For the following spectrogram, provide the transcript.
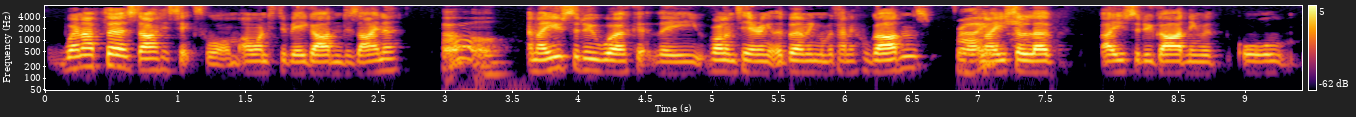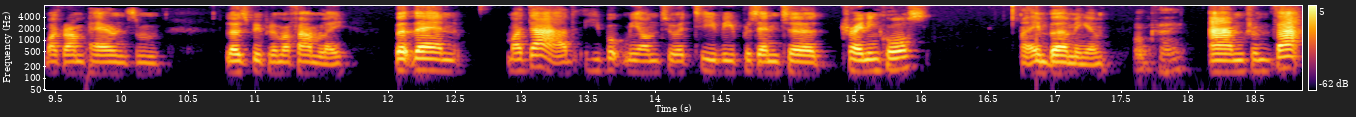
when I first started sixth form, I wanted to be a garden designer, Oh, and I used to do work at the volunteering at the Birmingham Botanical Gardens. right. And I used to love. I used to do gardening with all my grandparents and loads of people in my family. But then my dad, he booked me onto a TV presenter training course in Birmingham, Okay. and from that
